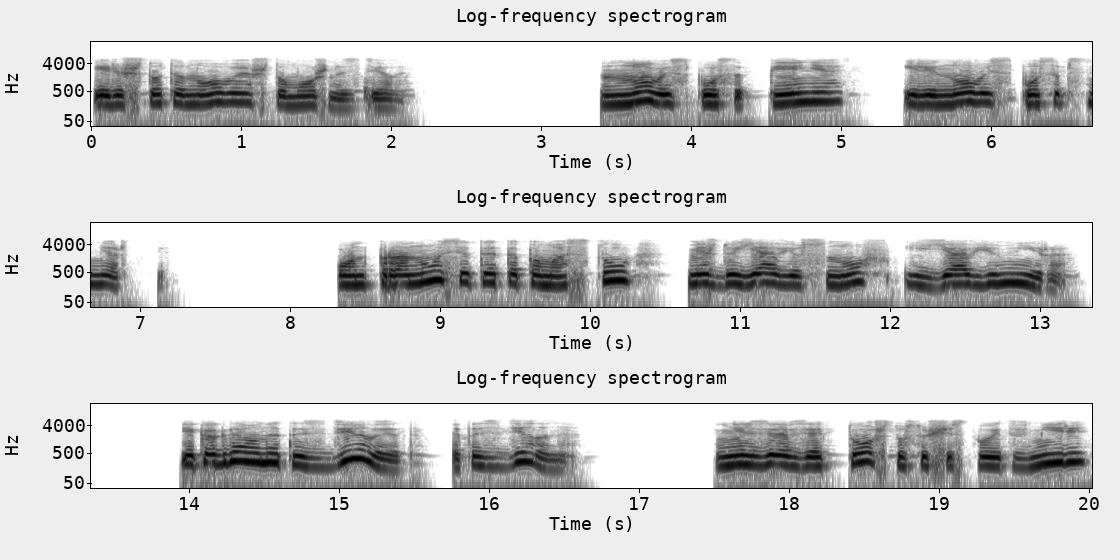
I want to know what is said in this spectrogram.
или что-то новое, что можно сделать. Новый способ пения или новый способ смерти. Он проносит это по мосту между явью снов и явью мира. И когда он это сделает, это сделано. Нельзя взять то, что существует в мире,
